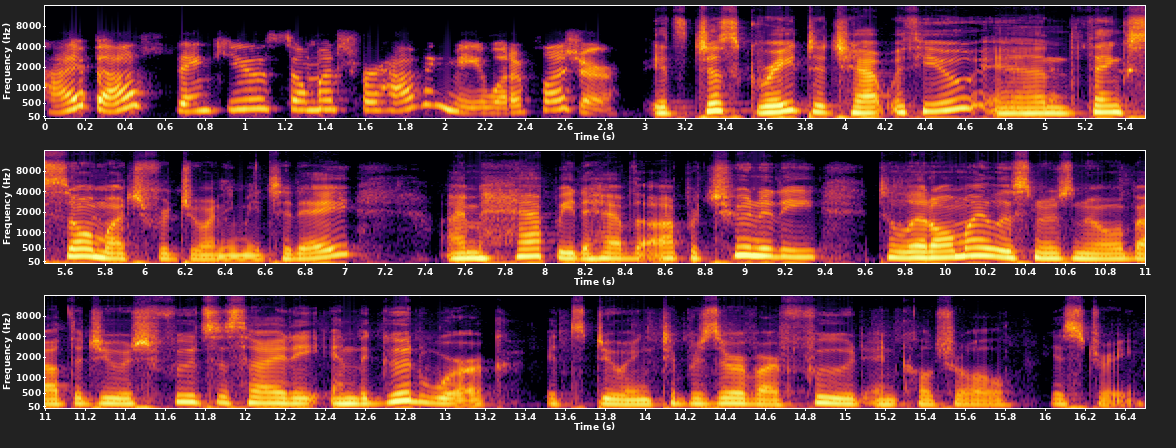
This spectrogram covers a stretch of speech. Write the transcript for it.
Hi, Beth. Thank you so much for having me. What a pleasure. It's just great to chat with you, and thanks so much for joining me today. I'm happy to have the opportunity to let all my listeners know about the Jewish Food Society and the good work it's doing to preserve our food and cultural history.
